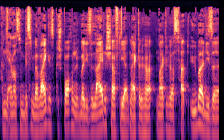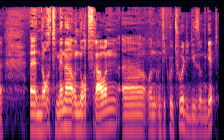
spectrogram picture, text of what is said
Haben die einfach so ein bisschen über Vikings gesprochen, über diese Leidenschaft, die halt Michael, Hur Michael Hurst hat, über diese äh, Nordmänner und Nordfrauen äh, und, und die Kultur, die diese umgibt.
